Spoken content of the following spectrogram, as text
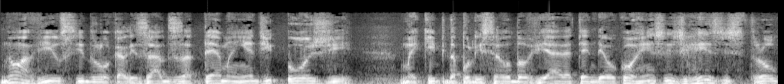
Não haviam sido localizados até amanhã de hoje uma equipe da Polícia Rodoviária atendeu a ocorrência e registrou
